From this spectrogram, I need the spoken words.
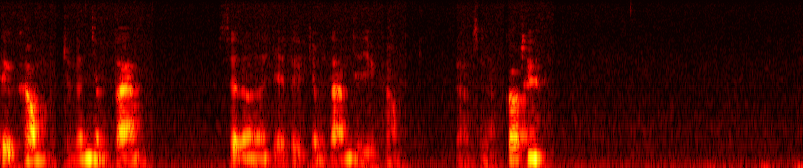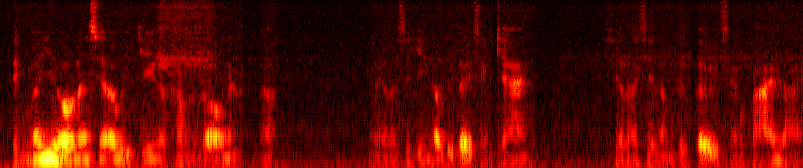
từ 0 cho đến 180 sau đó nó chạy từ 180 cho về 0 sẽ nạp code ha thì mới vô nó sẽ ở vị trí là không độ nè. Đó. nó sẽ chuyển động từ từ sang trái. Sau đó sẽ động từ từ sang phải lại.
